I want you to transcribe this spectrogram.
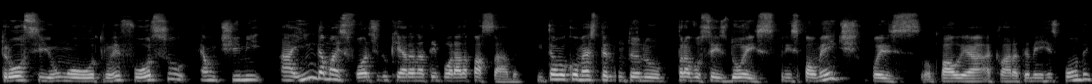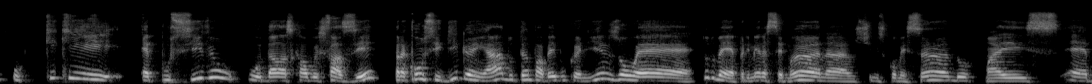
trouxe um ou outro reforço. É um time ainda mais forte do que era na temporada passada. Então eu começo perguntando para vocês dois, principalmente, pois o Paulo e a Clara também respondem, o que, que é possível o Dallas Cowboys fazer para conseguir ganhar do Tampa Bay Buccaneers ou é tudo bem, é primeira semana, os times começando, mas é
